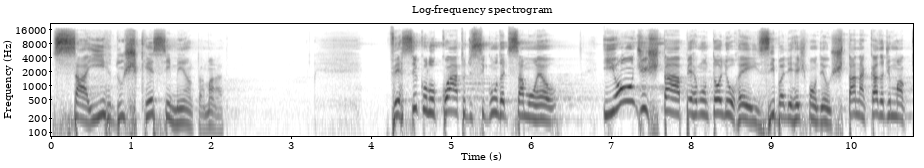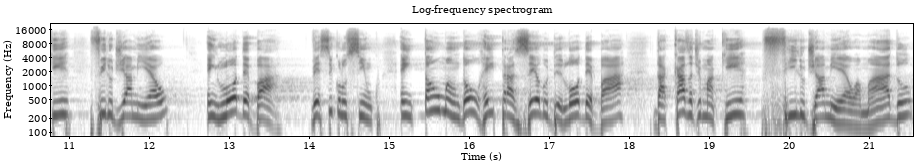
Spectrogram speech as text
sair do esquecimento, amado. Versículo 4 de 2 de Samuel e onde está? perguntou-lhe o rei. Ziba lhe respondeu: Está na casa de Maquir, filho de Amiel, em Lodebar. Versículo 5: Então mandou o rei trazê-lo de Lodebar, da casa de Maquir, filho de Amiel. Amado,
